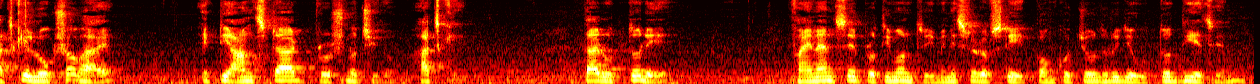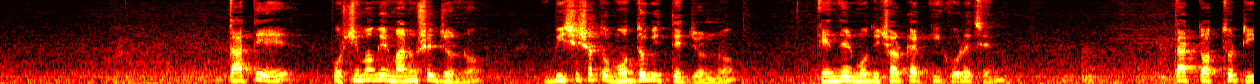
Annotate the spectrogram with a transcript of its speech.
আজকে লোকসভায় একটি আনস্টার্ড প্রশ্ন ছিল, আজকে। তার উত্তরে ফাইন্যান্সের প্রতিমন্ত্রী minister of state Pankaj Chaudhary যে উত্তর দিয়েছেন, তাতে পশ্চিমবঙ্গের মানুষের জন্য, বিশেষত মধ্যবিত্তের জন্য, কেন্দ্রের মোদী সরকার কি করেছেন, তার তথ্যটি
